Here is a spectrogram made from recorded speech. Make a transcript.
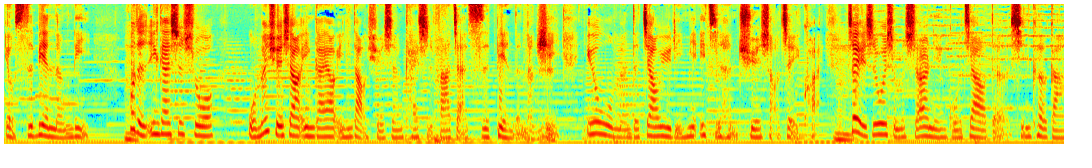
有思辨能力，嗯或者应该是说。我们学校应该要引导学生开始发展思辨的能力，因为我们的教育里面一直很缺少这一块。嗯这也是为什么十二年国教的新课纲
